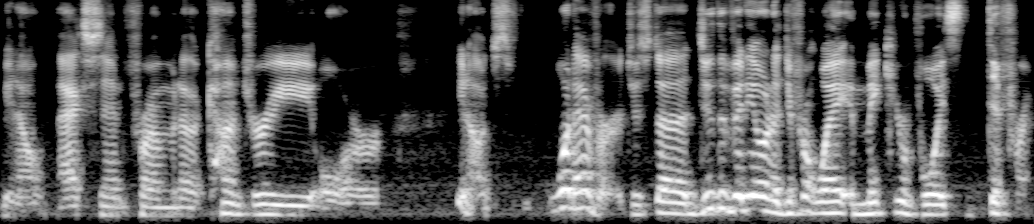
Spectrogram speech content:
you know, accent from another country or, you know, just whatever. Just uh, do the video in a different way and make your voice different.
